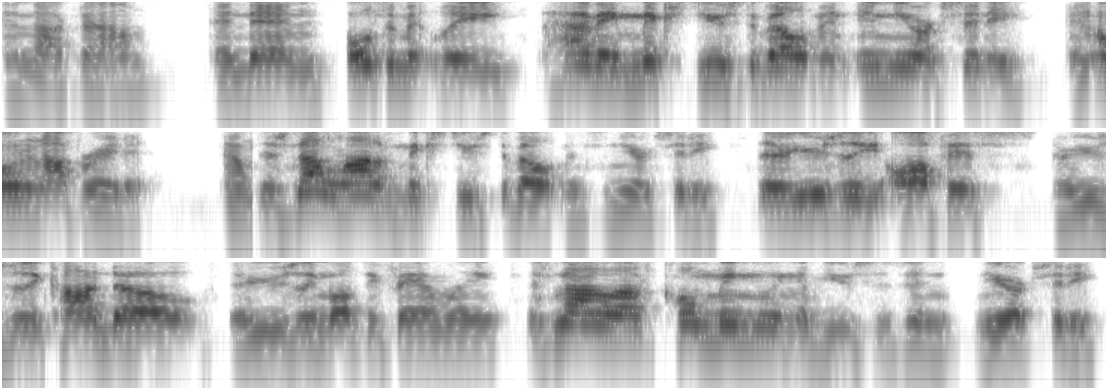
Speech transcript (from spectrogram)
and knock down and then ultimately have a mixed use development in New York City and own and operate it. There's not a lot of mixed use developments in New York City. They're usually office, they're usually condo, they're usually multifamily. There's not a lot of commingling of uses in New York City.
